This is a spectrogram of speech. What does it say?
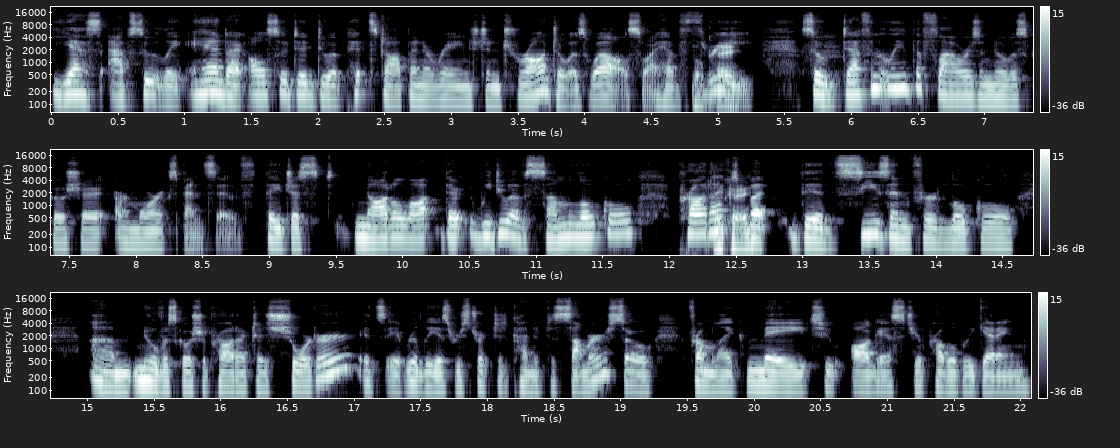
Yes, absolutely. And I also did do a pit stop and arranged in Toronto as well. So I have Okay. three. So definitely the flowers in Nova Scotia are more expensive. They just not a lot there. We do have some local product, Okay. but the season for local um, Nova Scotia product is shorter. It's it really is restricted kind of to summer. So from like May to August, you're probably getting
